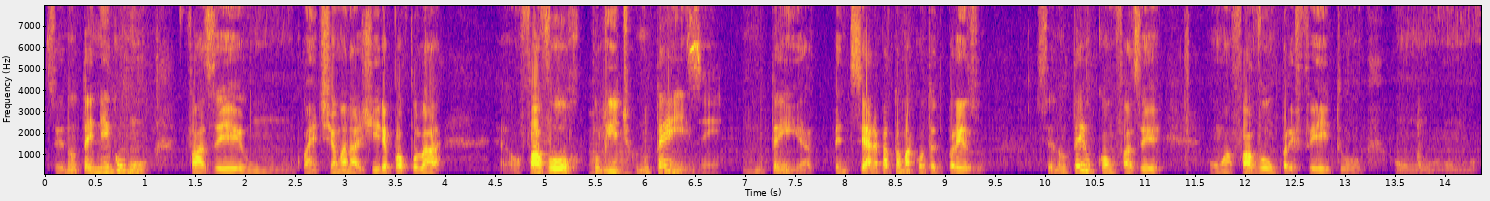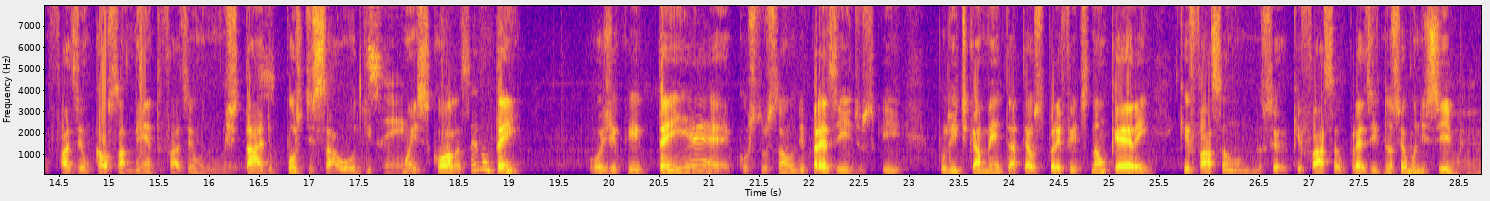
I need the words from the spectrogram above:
Você não tem nem como fazer um, como a gente chama na gíria popular, um favor político. Uhum. Não tem. Sim. Não tem. A penitenciária é para tomar conta de preso. Você não tem como fazer um a favor um prefeito, um, fazer um calçamento, fazer um estádio, um posto de saúde, Sim. uma escola. Você não tem. Hoje o que tem é construção de presídios, que politicamente até os prefeitos não querem que façam seu, que faça o presídio no seu município. Uhum.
